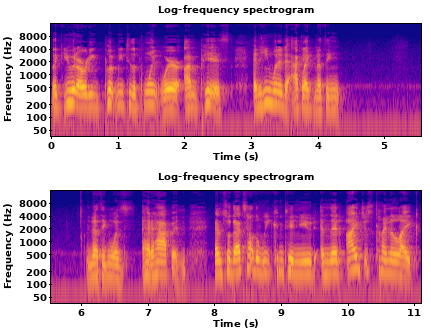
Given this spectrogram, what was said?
Like you had already put me to the point where I'm pissed, and he wanted to act like nothing, nothing was had happened. And so that's how the week continued. And then I just kind of like,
